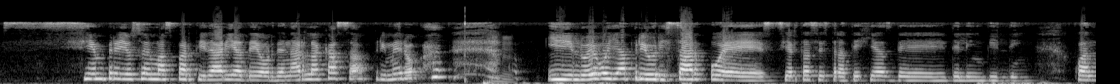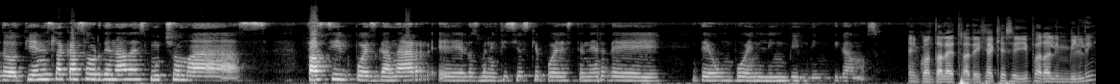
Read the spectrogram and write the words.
siempre yo soy más partidaria de ordenar la casa primero y luego ya priorizar pues ciertas estrategias de, link building. Cuando tienes la casa ordenada es mucho más fácil pues ganar eh, los beneficios que puedes tener de, un buen link building, digamos. En cuanto a la estrategia que seguís para link building,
